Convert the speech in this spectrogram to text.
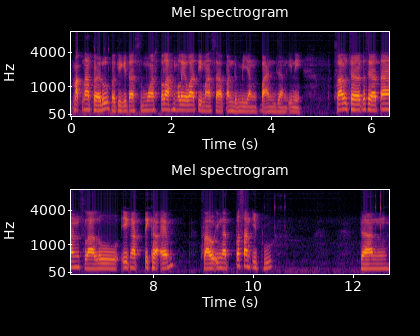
makna baru bagi kita semua setelah melewati masa pandemi yang panjang ini. Selalu jaga kesehatan, selalu ingat 3M, selalu ingat pesan ibu. Dan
